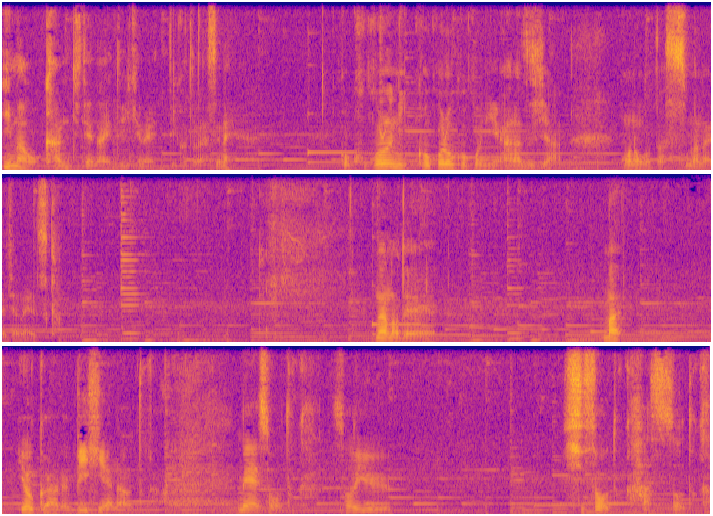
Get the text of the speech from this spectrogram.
今を感じてないといけないっていうことなんですよね。こう心に心ここにあらずじゃ物事は進まないじゃないですか。なのでまあよくある「Be Here Now」とか瞑想とかそういう思想とか発想とか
